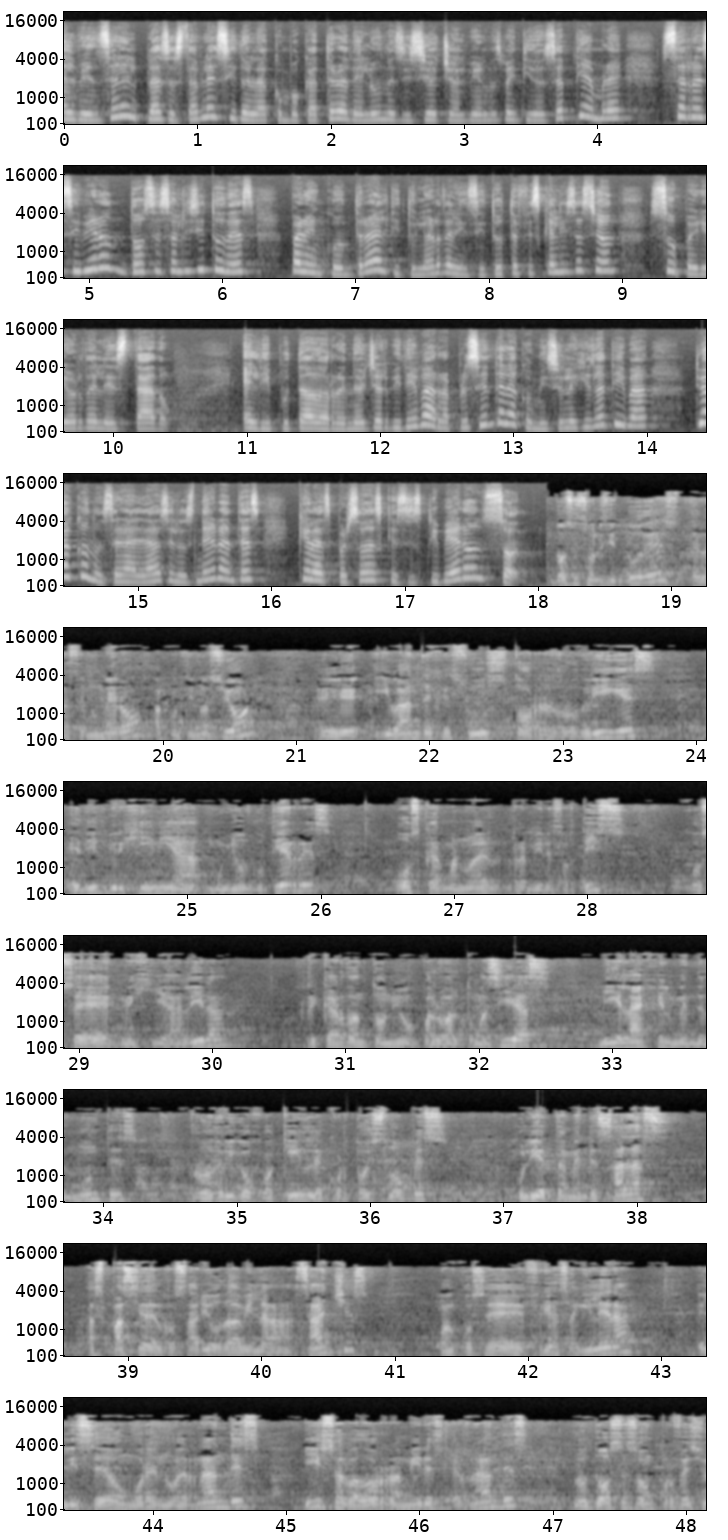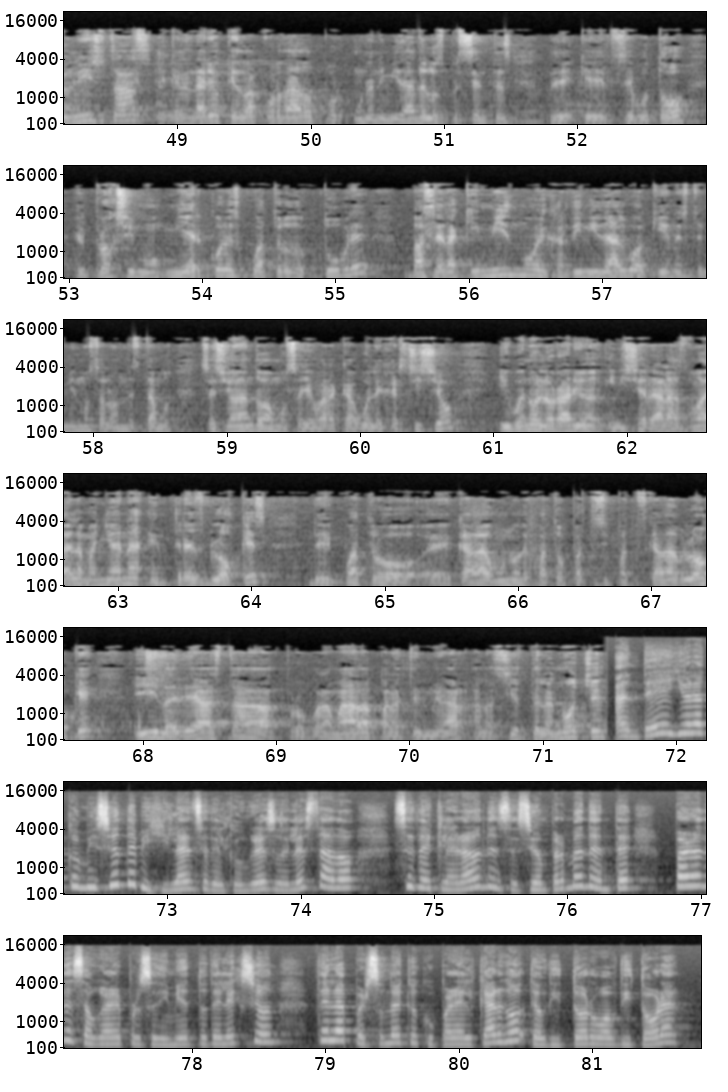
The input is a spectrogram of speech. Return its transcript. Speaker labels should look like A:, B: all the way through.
A: Al vencer el plazo establecido en la convocatoria del lunes 18 al viernes 22 de septiembre, se recibieron 12 solicitudes para encontrar al titular del Instituto de Fiscalización Superior del Estado. El diputado René Yervidibarra, presidente de la Comisión Legislativa, dio a conocer a las y los integrantes que las personas que se inscribieron son
B: 12 solicitudes, te las enumero a continuación. Eh, Iván de Jesús Torres Rodríguez, Edith Virginia Muñoz Gutiérrez, Oscar Manuel Ramírez Ortiz, José Mejía Lira, Ricardo Antonio Palo Alto Macías, Miguel Ángel Méndez Montes, Rodrigo Joaquín Lecortois López, Julieta Méndez Salas, Aspacia del Rosario Dávila Sánchez, Juan José Frías Aguilera, Eliseo Moreno Hernández y Salvador Ramírez Hernández. Los 12 son profesionistas. El calendario quedó acordado por unanimidad de los presentes de que se votó el próximo miércoles 4 de octubre. Va a ser aquí mismo en Jardín Hidalgo, aquí en este mismo salón donde estamos sesionando. Vamos a llevar a cabo el ejercicio. Y bueno, el horario iniciará a las 9 de la mañana en tres bloques de cuatro, eh, cada uno de cuatro participantes cada bloque. Y la idea está programada para terminar a las 7 de la noche.
A: Ante ello, la Comisión de Vigilancia del Congreso del Estado se declararon en sesión permanente para desahogar el procedimiento de elección de la persona que ocupará el cargo de auditor o auditora.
